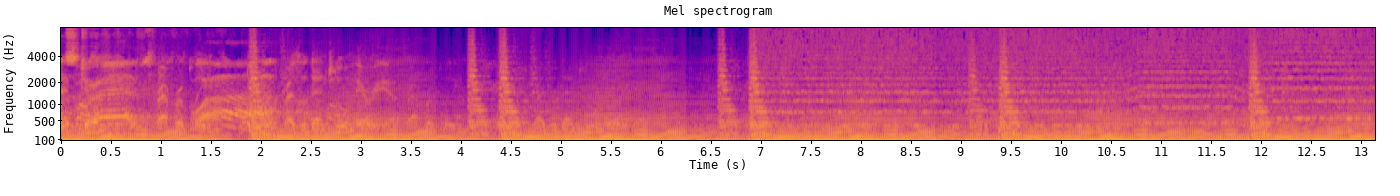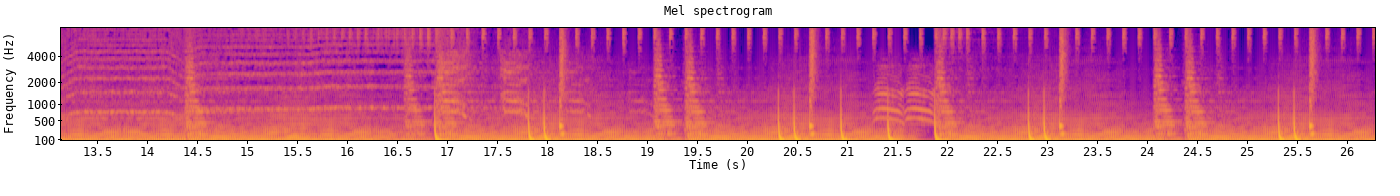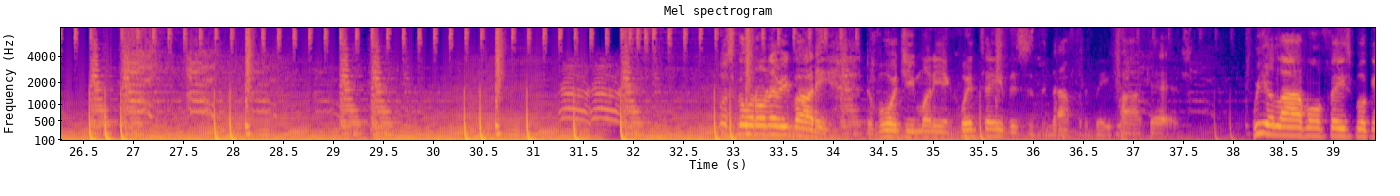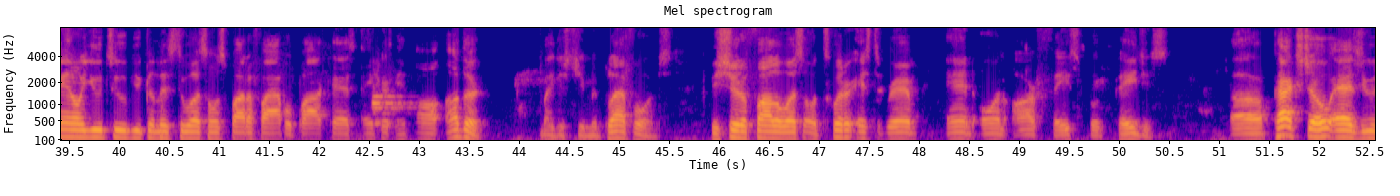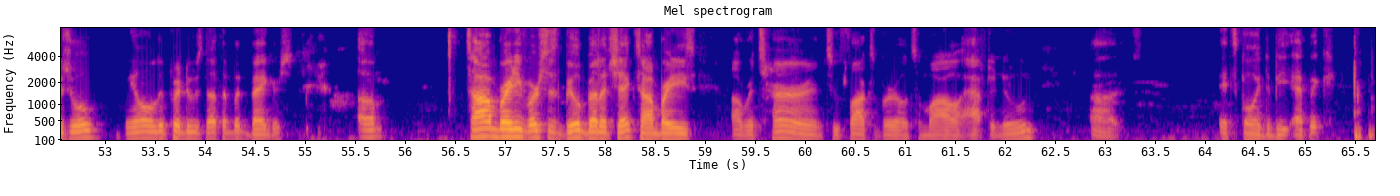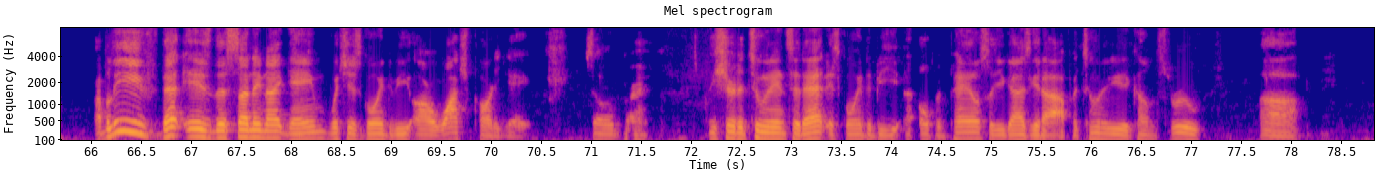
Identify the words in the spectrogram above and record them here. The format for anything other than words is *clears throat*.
Nice drive. Preferably Wow. in a residential area. Everybody? Devore G Money and Quinte. This is the Not for the Bay podcast. We are live on Facebook and on YouTube. You can listen to us on Spotify, Apple Podcasts, Anchor, and all other major streaming platforms. Be sure to follow us on Twitter, Instagram, and on our Facebook pages. Uh, Pack Show, as usual. We only produce nothing but bangers. Um, Tom Brady versus Bill Belichick. Tom Brady's uh, return to Foxborough tomorrow afternoon. Uh, it's going to be epic. I believe that is the Sunday night game, which is going to be our watch party game. So be sure to tune into that. It's going to be an open panel, so you guys get an opportunity to come through uh,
